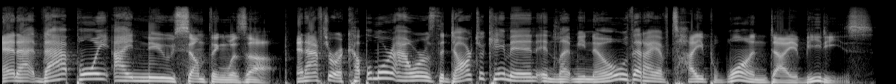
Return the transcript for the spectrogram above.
And at that point, I knew something was up. And after a couple more hours, the doctor came in and let me know that I have type 1 diabetes.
